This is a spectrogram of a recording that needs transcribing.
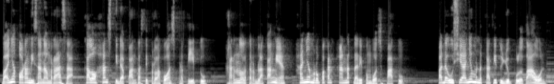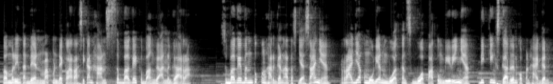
Banyak orang di sana merasa kalau Hans tidak pantas diperlakukan seperti itu, karena latar belakangnya hanya merupakan anak dari pembuat sepatu. Pada usianya mendekati 70 tahun, pemerintah Denmark mendeklarasikan Hans sebagai kebanggaan negara. Sebagai bentuk penghargaan atas jasanya, raja kemudian membuatkan sebuah patung dirinya di King's Garden, Copenhagen.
